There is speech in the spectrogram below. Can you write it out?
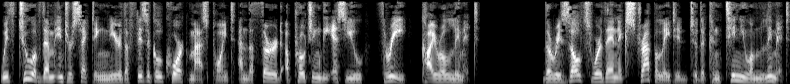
with two of them intersecting near the physical quark mass point and the third approaching the SU-3 chiral limit. The results were then extrapolated to the continuum limit,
